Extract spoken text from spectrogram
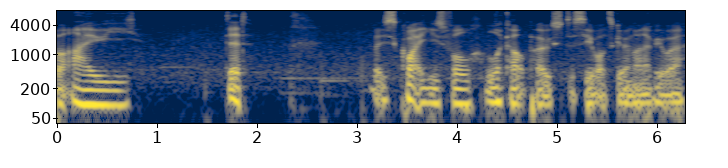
but I did. But it's quite a useful lookout post to see what's going on everywhere.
